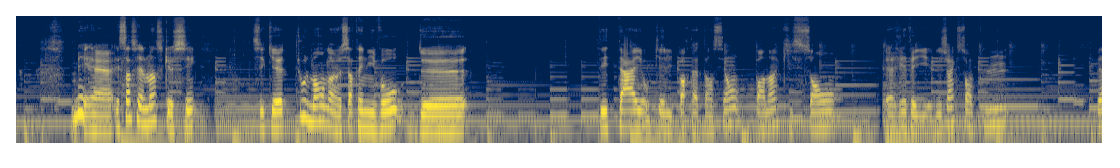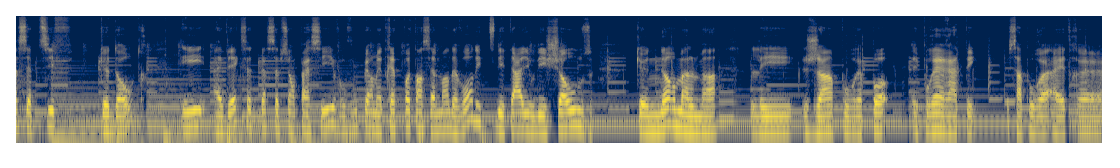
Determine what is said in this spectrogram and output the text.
Mais essentiellement, ce que c'est, c'est que tout le monde a un certain niveau de détails auxquels ils portent attention pendant qu'ils sont réveillés. Des gens qui sont plus perceptifs que d'autres et avec cette perception passive, vous permettrez potentiellement de voir des petits détails ou des choses que normalement les gens pourraient pas et pourraient rater. Ça pourrait être euh,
